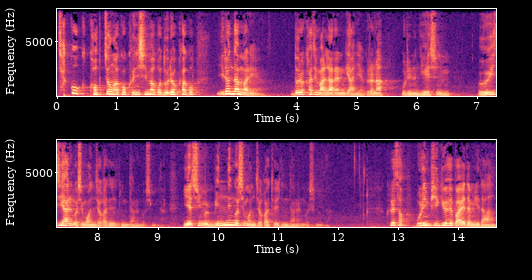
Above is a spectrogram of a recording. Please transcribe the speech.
자꾸 걱정하고 근심하고 노력하고 이런단 말이에요. 노력하지 말라라는 게 아니에요. 그러나 우리는 예수님 의지하는 것이 먼저가 되어야 된다는 것입니다. 예수님을 믿는 것이 먼저가 되어야 된다는 것입니다. 그래서 우린 비교해 봐야 됩니다.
